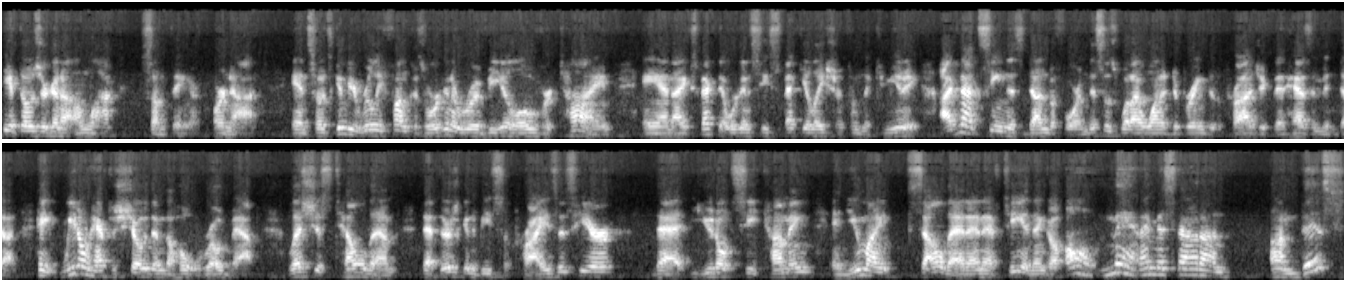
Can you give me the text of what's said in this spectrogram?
if those are going to unlock something or, or not. And so it's going to be really fun because we're going to reveal over time And I expect that we're going to see speculation from the community. I've not seen this done before, and this is what I wanted to bring to the project that hasn't been done. Hey, we don't have to show them the whole roadmap. Let's just tell them that there's going to be surprises here that you don't see coming, and you might sell that NFT and then go, "Oh man, I missed out on on this.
